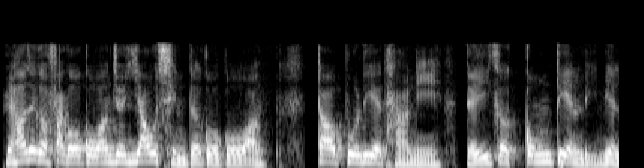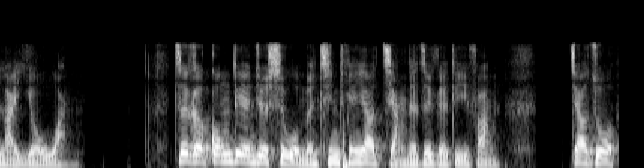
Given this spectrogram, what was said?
然后这个法国国王就邀请德国国王到布列塔尼的一个宫殿里面来游玩。这个宫殿就是我们今天要讲的这个地方，叫做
